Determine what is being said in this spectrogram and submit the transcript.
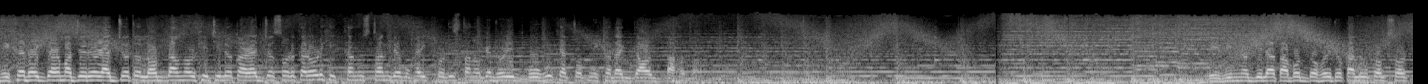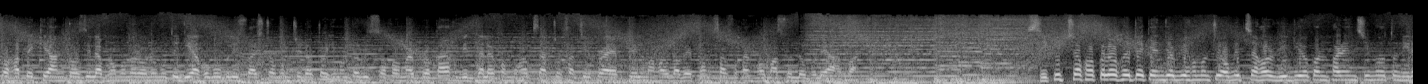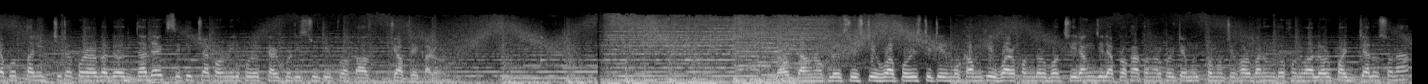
নিষেধাজ্ঞাৰ মাজেৰে ৰাজ্যত লকডাউনৰ শিথিলতা ৰাজ্য চৰকাৰৰ শিক্ষানুষ্ঠান ব্যৱসায়িক প্ৰতিষ্ঠানকে ধৰি বহু ক্ষেত্ৰত নিষেধাজ্ঞা অব্যাহত। বিভিন্ন জিলাত আবদ্ধ হৈ থকা লোকক চৰ্ত সাপেক্ষে আন্তঃজিলা ভ্ৰমণৰ অনুমতি দিয়া হ'ব বুলি স্বাস্থ্যমন্ত্ৰী ডঃ হিমন্ত বিশ্ব শৰ্মাৰ প্ৰকাশ। বিদ্যালয়সমূহক ছাত্ৰ ছাত্ৰীৰ পৰা এপ্ৰিল মাহৰ বাবে পঞ্চাছ শতাংশ মাচুল ল'বলৈ আহ্বান। চিকিৎসকসকলৰ সৈতে কেন্দ্ৰীয় গৃহমন্ত্ৰী অমিত শ্বাহৰ ভিডিঅ' কনফাৰেন্সিঙত নিৰাপত্তা নিশ্চিত কৰাৰ বাবে অধ্যাদেশ চিকিৎসা কৰ্মীৰ সুৰক্ষাৰ প্ৰতিশ্ৰুতি প্ৰকাশ জাভ্ৰেকাৰৰ। লকডাউনক লৈ সৃষ্টি হোৱা পৰিস্থিতিৰ মুখামুখি হোৱাৰ সন্দৰ্ভত চিৰাং জিলা প্ৰশাসনৰ সৈতে মুখ্যমন্ত্ৰী সৰ্বানন্দ সোণোৱালৰ পৰ্যালোচনা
